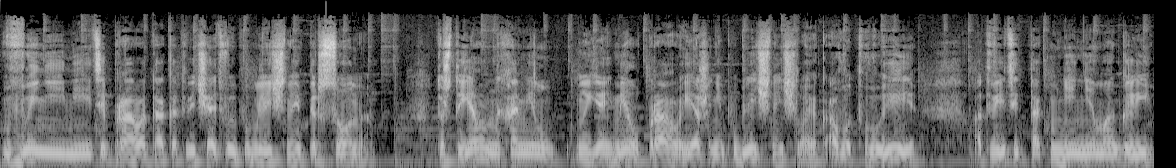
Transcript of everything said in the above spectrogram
вы не имеете права так отвечать, вы публичная персона. То, что я вам нахамил, ну, я имел право, я же не публичный человек, а вот вы ответить так мне не могли.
